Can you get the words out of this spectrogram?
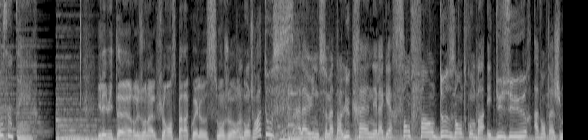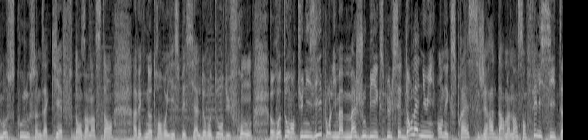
France Inter. Il est 8h, le journal Florence Paracuelos. Bonjour. Bonjour à tous. À la une ce matin, l'Ukraine et la guerre sans fin. Deux ans de combat et d'usure. Avantage Moscou. Nous sommes à Kiev dans un instant avec notre envoyé spécial de retour du front. Retour en Tunisie pour l'imam Majoubi expulsé dans la nuit en express. Gérald Darmanin s'en félicite.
